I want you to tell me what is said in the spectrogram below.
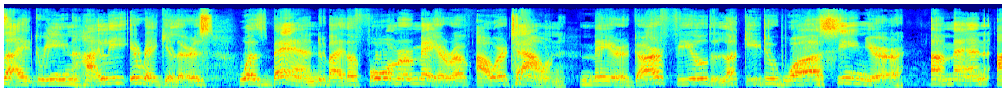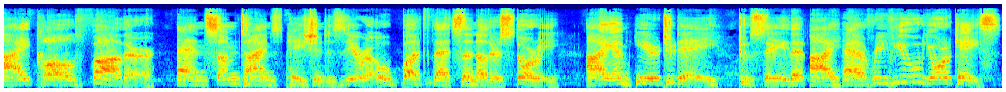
Side Greene Highly Irregulars was banned by the former mayor of our town, Mayor Garfield Lucky Dubois Sr., a man I called father, and sometimes patient zero, but that's another story. I am here today to say that I have reviewed your case,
